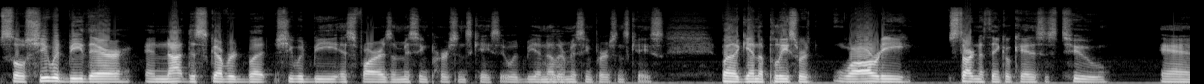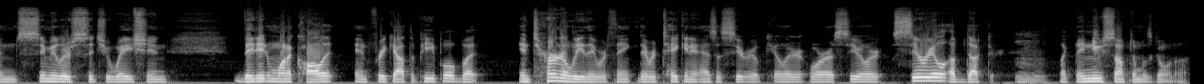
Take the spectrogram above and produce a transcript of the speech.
so she would be there and not discovered, but she would be as far as a missing persons case. It would be another missing persons case. But again, the police were were already starting to think, okay, this is two, and similar situation. They didn't want to call it and freak out the people, but internally they were think they were taking it as a serial killer or a serial serial abductor. Like they knew something was going on.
